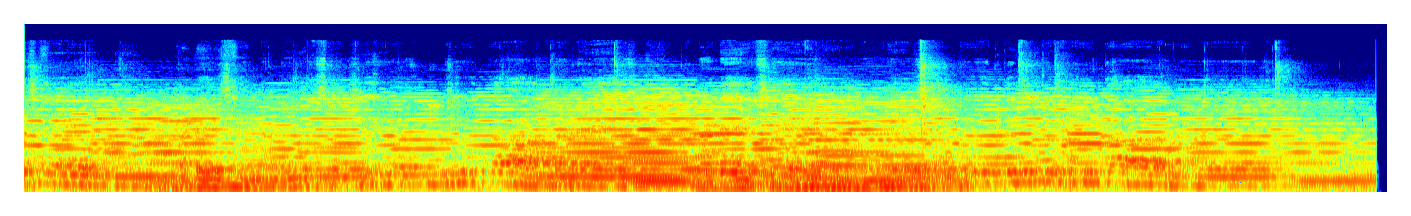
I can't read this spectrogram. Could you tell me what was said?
Yes, sir. That is.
